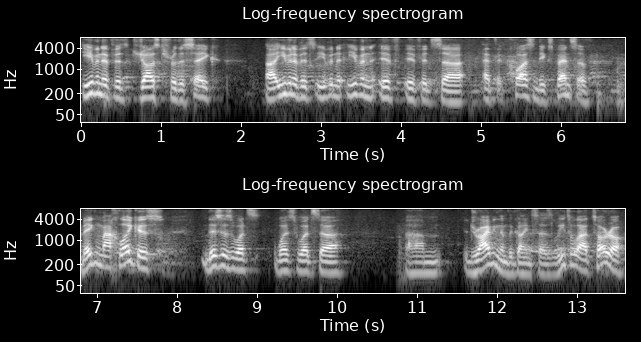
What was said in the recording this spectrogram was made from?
even if it's just for the sake, uh, even if it's even even if if it's uh, at the cost and the expense of making machloikas. This is what's what's what's uh, um, driving them. The guy says, "Litol Torah."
